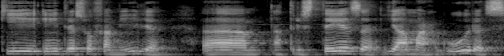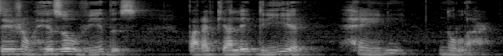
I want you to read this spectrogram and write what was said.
Que entre a sua família a, a tristeza e a amargura sejam resolvidas, para que a alegria reine no lar.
